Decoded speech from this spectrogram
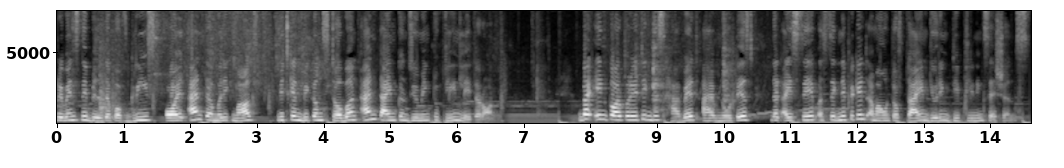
prevents the buildup of grease, oil and turmeric marks which can become stubborn and time consuming to clean later on. By incorporating this habit, I have noticed that I save a significant amount of time during deep cleaning sessions.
